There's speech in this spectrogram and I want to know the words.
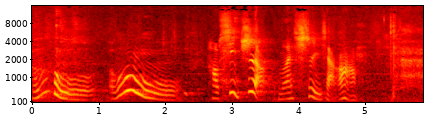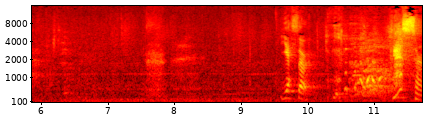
哦哦，好细致啊！我们来试一下啊。，Yes sir，Yes, sir。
